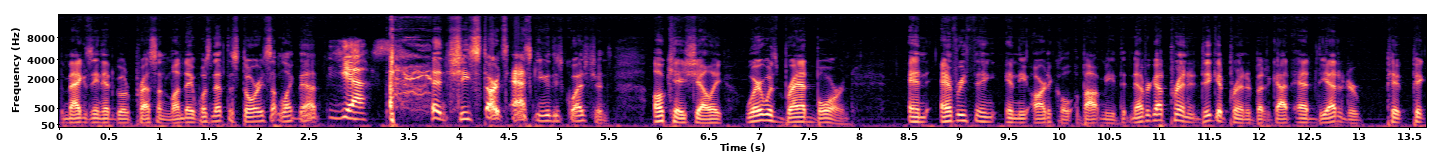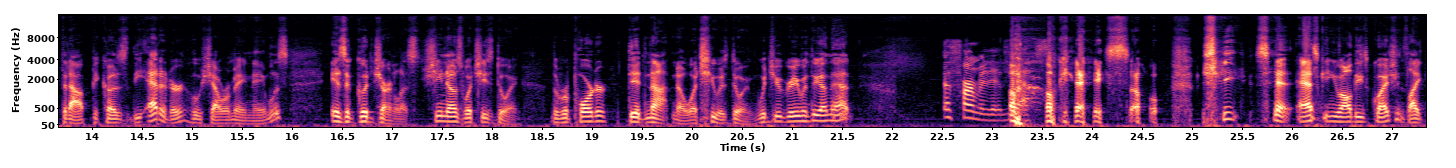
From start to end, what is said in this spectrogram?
the magazine had to go to press on Monday? Wasn't that the story? Something like that? Yes. and she starts asking you these questions. Okay, Shelley, where was Brad born? And everything in the article about me that never got printed did get printed, but it got ed- the editor pi- picked it out because the editor, who shall remain nameless, is a good journalist. She knows what she's doing. The reporter did not know what she was doing. Would you agree with me on that? Affirmative, yes. Okay, so she said, asking you all these questions like,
